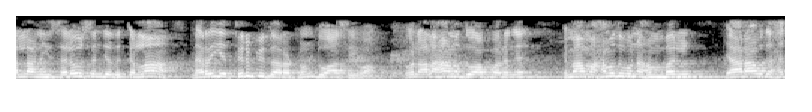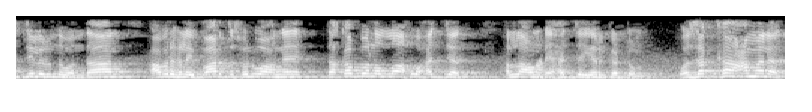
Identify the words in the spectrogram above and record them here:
அல்லாஹ் நீ செலவு செஞ்சதுக்கெல்லாம் நிறைய திருப்பி தரட்டும் துவா செய்வான். இவ்வளோ அழகான துவா பாருங்க. இமாம் அஹமது உன் ஹம்பல் யாராவது ஹஜ்ஜிலிருந்து வந்தால் அவர்களை பார்த்து சொல்லுவாங்க தகப்பல் அல்லாஹு ஹஜ்ஜக் அல்லாஹ் உன்னுடைய ஹஜ்ஜை ஏற்கட்டும். ஒசக்கா அமலக்.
